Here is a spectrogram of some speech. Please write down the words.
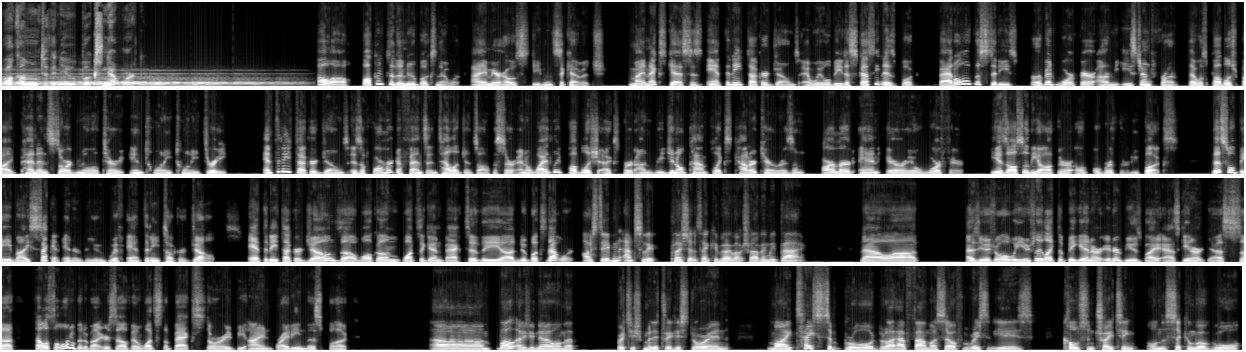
Welcome to the New Books Network. Hello, welcome to the New Books Network. I am your host, Stephen Satkiewicz. My next guest is Anthony Tucker Jones, and we will be discussing his book, Battle of the Cities Urban Warfare on the Eastern Front, that was published by Pen and Sword Military in 2023. Anthony Tucker Jones is a former defense intelligence officer and a widely published expert on regional conflicts, counterterrorism, armored and aerial warfare. He is also the author of over 30 books. This will be my second interview with Anthony Tucker Jones. Anthony Tucker Jones, uh, welcome once again back to the uh, New Books Network. Hi, Stephen. Absolute pleasure. Thank you very much for having me back. Now, uh, as usual, we usually like to begin our interviews by asking our guests uh, tell us a little bit about yourself and what's the backstory behind writing this book. Um, well, as you know, I'm a British military historian. My tastes are broad, but I have found myself in recent years concentrating on the Second World War.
